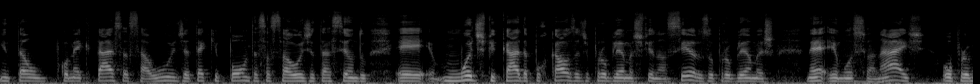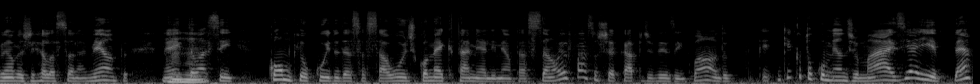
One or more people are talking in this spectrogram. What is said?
Então, como é que está essa saúde? Até que ponto essa saúde está sendo é, modificada por causa de problemas financeiros ou problemas né, emocionais ou problemas de relacionamento? Né? Uhum. Então, assim, como que eu cuido dessa saúde? Como é que está a minha alimentação? Eu faço um check-up de vez em quando, o que, que eu estou comendo demais? E aí, né?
